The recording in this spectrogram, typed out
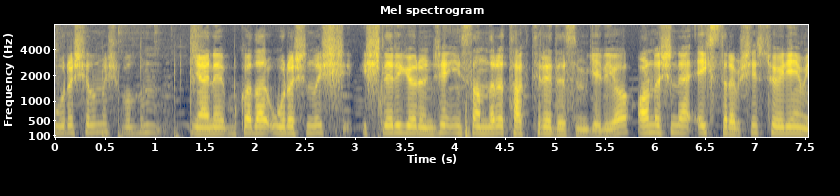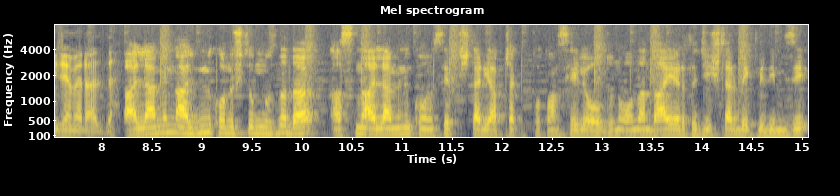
uğraşılmış buldum. Yani bu kadar uğraşılmış işleri görünce insanları takdir edesim geliyor. Onun dışında ekstra bir şey söyleyemeyeceğim herhalde. Allame'nin albümünü konuştuğumuzda da aslında Allame'nin konsept işler yapacak potansiyeli olduğunu, ondan daha yaratıcı işler beklediğimizi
